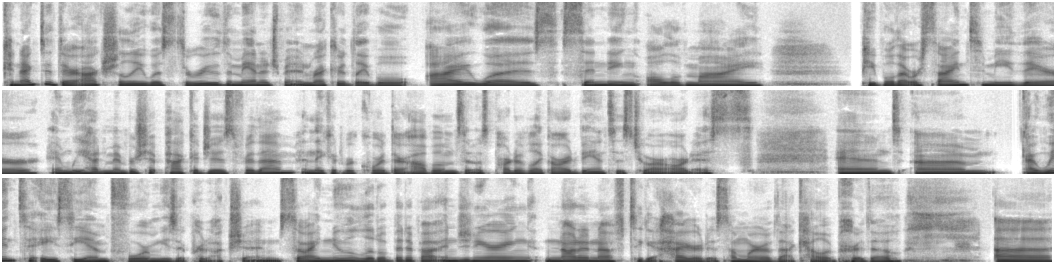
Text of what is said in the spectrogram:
connected there actually was through the management and record label. I was sending all of my people that were signed to me there and we had membership packages for them and they could record their albums it was part of like our advances to our artists. And um, i went to acm for music production so i knew a little bit about engineering not enough to get hired at somewhere of that caliber though. Uh,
